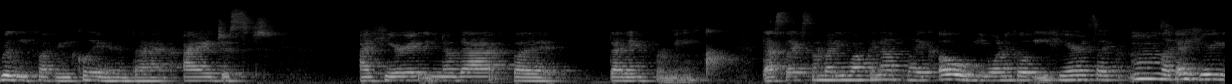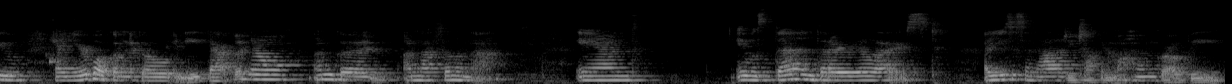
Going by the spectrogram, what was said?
really fucking clear that I just I hear it, you know that, but that ain't for me. That's like somebody walking up, like, oh, you want to go eat here? It's like, mm, like I hear you, and you're welcome to go and eat that, but no, I'm good. I'm not feeling that. And it was then that I realized I use this analogy talking about homegirl B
